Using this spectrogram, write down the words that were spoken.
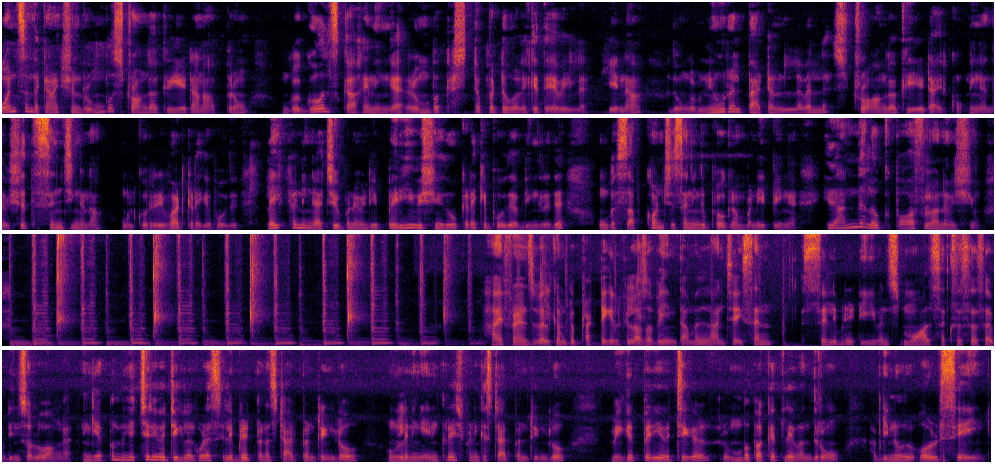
Once அந்த connection ரொம்ப ஸ்ட்ராங்காக க்ரியேட் ஆன அப்புறம் உங்கள் கோல்ஸ்க்காக நீங்கள் ரொம்ப கஷ்டப்பட்டு உழைக்க தேவையில்லை. ஏன்னா அது உங்கள் நியூரல் பேட்டர்ன் லெவலில் ஸ்ட்ராங்காக க்ரியேட் ஆகிருக்கும் நீங்கள் அந்த விஷயத்தை செஞ்சீங்கன்னா உங்களுக்கு ஒரு ரிவார்ட் கிடைக்க போகுது. லைஃப்பில் நீங்கள் அச்சீவ் பண்ண வேண்டிய பெரிய விஷயம் ஏதோ கிடைக்க போகுது அப்படிங்கிறது உங்கள் சப்கான்ஷியஸை நீங்கள் ப்ரோக்ராம் பண்ணியிருப்பீங்க இது அந்த அளவுக்கு பவர்ஃபுல்லான விஷயம். Hi friends welcome to practical philosophy in Tamil நான் Jason. Celebrate even small successes அப்படின்னு சொல்லுவாங்க. நீங்கள் எப்போ மிகச்சிறிய வெற்றிகளை கூட செலிப்ரேட் பண்ண ஸ்டார்ட் பண்ணுறீங்களோ உங்களை நீங்கள் என்கரேஜ் பண்ணிக்க ஸ்டார்ட் பண்ணுறீங்களோ மிகப்பெரிய வெற்றிகள் ரொம்ப பக்கத்துலேயே வந்துடும் அப்படின்னு ஒரு ஓல்டு சேயிங்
